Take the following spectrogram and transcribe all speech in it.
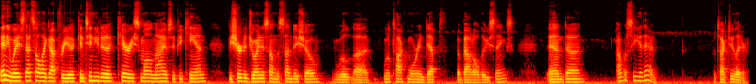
Anyways, that's all I got for you. Continue to carry small knives if you can. Be sure to join us on the Sunday show. We'll uh, we'll talk more in depth about all these things, and uh, I will see you then. We'll talk to you later.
